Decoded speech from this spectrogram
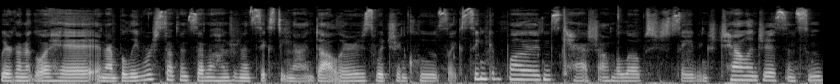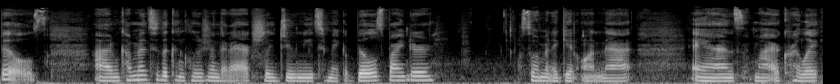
we're going to go ahead and I believe we're stuffing $769, which includes like sinking funds, cash envelopes, savings challenges, and some bills. I'm coming to the conclusion that I actually do need to make a bills binder. So I'm going to get on that and my acrylic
